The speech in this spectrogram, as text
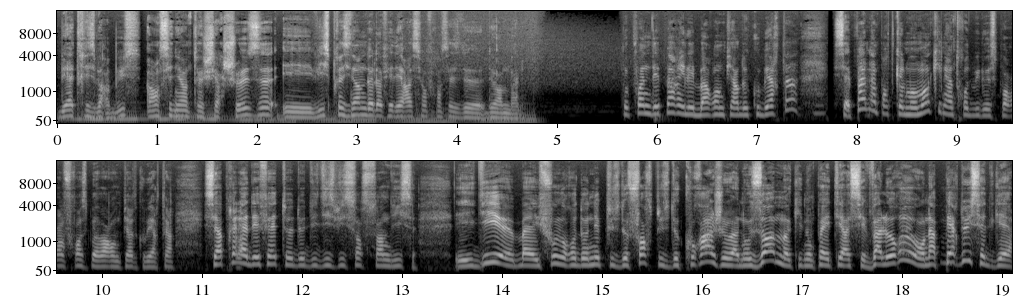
Béatrice Barbus, enseignante-chercheuse et vice-présidente de la Fédération française de, handball. Le point de départ, il est baron Pierre de Coubertin. C'est pas n'importe quel moment qu'il introduit le sport en France, baron de Pierre de Coubertin. C'est après la défaite de 1870. Et il dit, euh, bah, il faut redonner plus de force, plus de courage à nos hommes qui n'ont pas été assez valeureux. On a perdu cette guerre.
